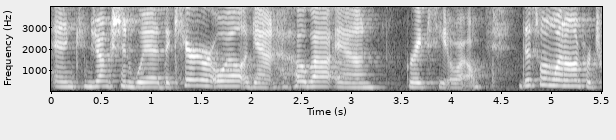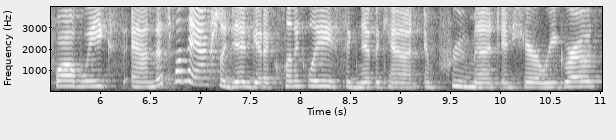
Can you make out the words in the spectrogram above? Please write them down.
in conjunction with the carrier oil, again, jojoba and grapeseed oil. This one went on for 12 weeks, and this one they actually did get a clinically significant improvement in hair regrowth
